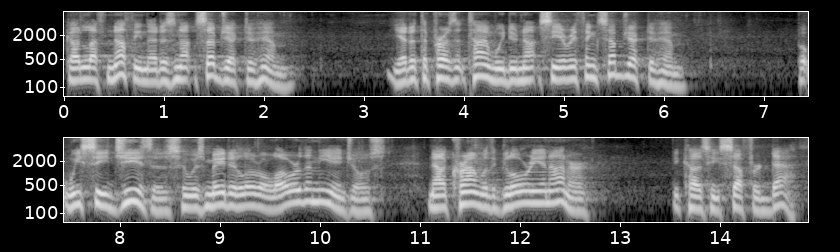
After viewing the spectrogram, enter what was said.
God left nothing that is not subject to him. Yet at the present time, we do not see everything subject to him. But we see Jesus, who was made a little lower than the angels, now crowned with glory and honor because he suffered death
